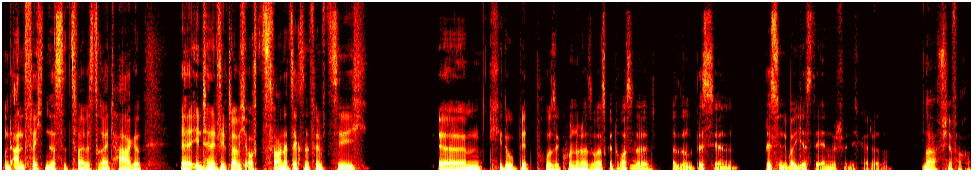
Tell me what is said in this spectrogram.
und anfechten, dass du zwei bis drei Tage äh, Internet wird, glaube ich, auf 256 ähm, Kilobit pro Sekunde oder sowas gedrosselt. Also ein bisschen, bisschen über ISDN-Geschwindigkeit oder so. Na, vierfache.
